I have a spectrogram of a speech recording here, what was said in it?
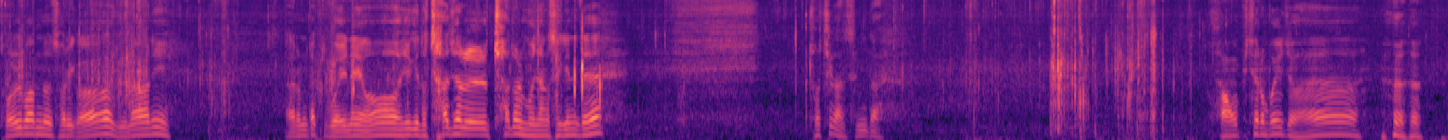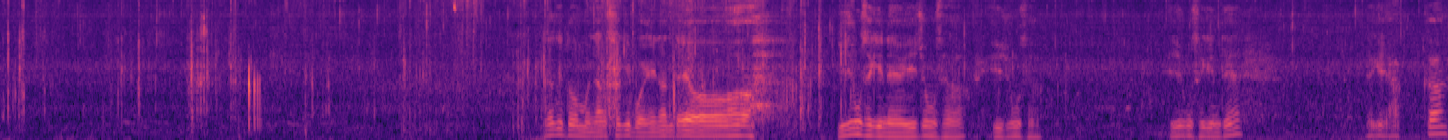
돌 밟는 소리가 유난히 아름답게 보이네요. 여기도 차절 차돌 문양색인데 좋지가 않습니다. 황호피처럼 보이죠? 아. 여기도 문양색이 보이는데요. 이중색이네요. 이중색. 이중색. 이중색인데 여기 약간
